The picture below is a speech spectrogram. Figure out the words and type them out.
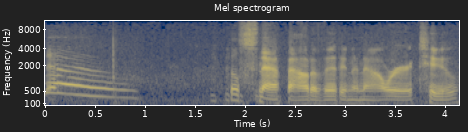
no. They'll snap out of it in an hour or two.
